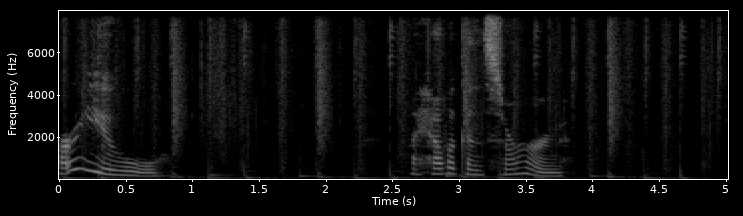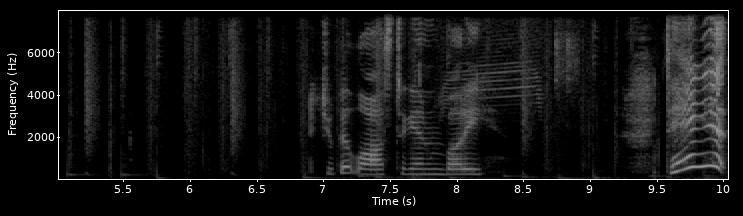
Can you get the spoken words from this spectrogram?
are you? Have a concern. Did you get lost again, buddy? Dang it!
